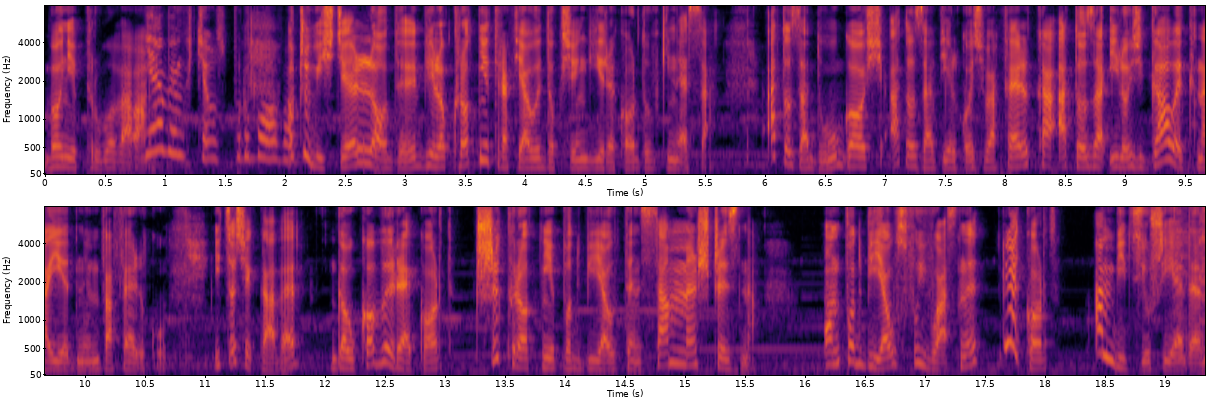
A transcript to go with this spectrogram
bo nie próbowałam. Ja bym chciał spróbować. Oczywiście lody wielokrotnie trafiały do księgi rekordów Guinnessa. A to za długość, a to za wielkość wafelka, a to za ilość gałek na jednym wafelku. I co ciekawe, gałkowy rekord trzykrotnie podbijał ten sam mężczyzna. On podbijał swój własny rekord. Ambicjusz jeden.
